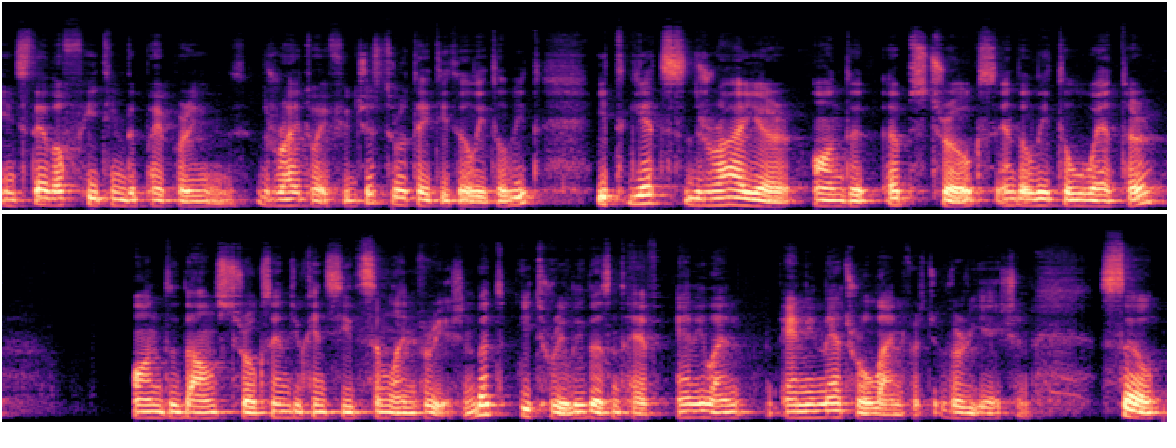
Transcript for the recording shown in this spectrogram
instead of hitting the paper in the right way, if you just rotate it a little bit, it gets drier on the upstrokes and a little wetter on the downstrokes and you can see some line variation but it really doesn't have any line any natural line variation. So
